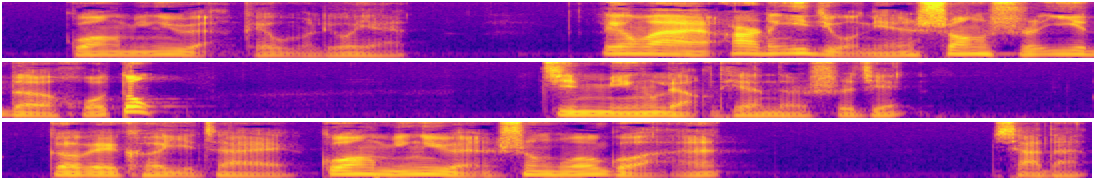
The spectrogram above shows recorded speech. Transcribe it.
“光明远”给我们留言。另外，二零一九年双十一的活动，今明两天的时间，各位可以在光明远生活馆下单，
